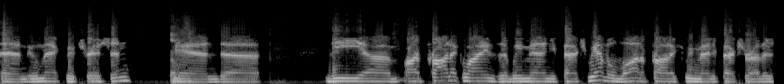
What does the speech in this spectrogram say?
and Umac Nutrition, Okay. and uh, the um, our product lines that we manufacture. We have a lot of products we manufacture others,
